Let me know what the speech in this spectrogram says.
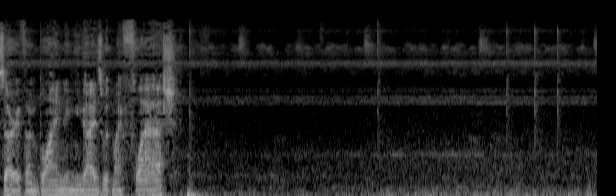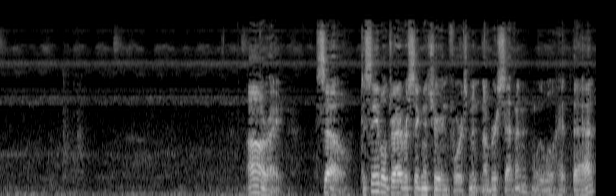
Sorry if I'm blinding you guys with my flash. Alright, so disable driver signature enforcement, number seven, we will hit that.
